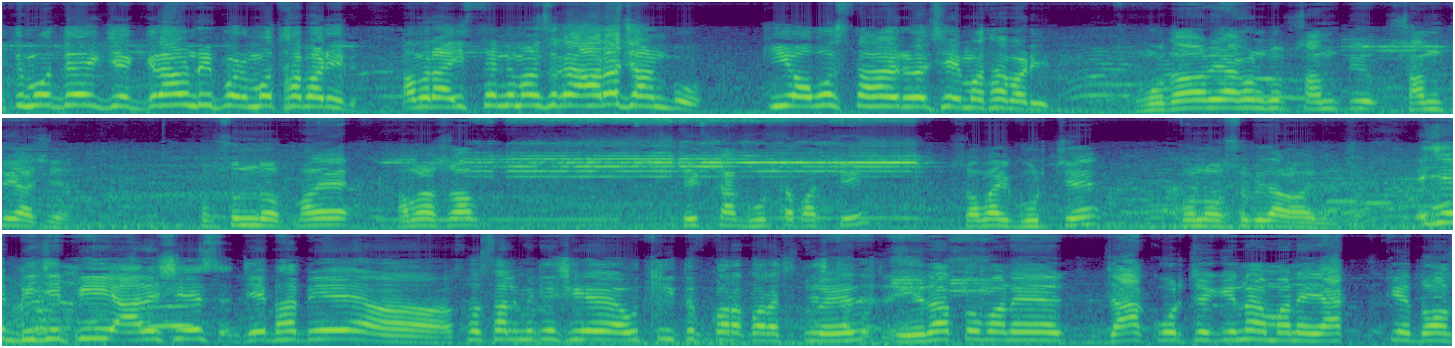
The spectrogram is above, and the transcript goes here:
ইতিমধ্যে যে গ্রাউন্ড রিপোর্ট মোথাবাড়ির আমরা স্থানীয় মানুষকে আরও জানব কি অবস্থা হয়ে রয়েছে এই মোথাবাড়ির। মোতাবাড়ি এখন খুব শান্তি শান্তি আছে। খুব সুন্দর মানে আমরা সব ঠিকঠাক ঘুরতে পারছি সবাই ঘুরছে কোনো অসুবিধা হয় না। এই যে বিজেপি আরএসএস যেভাবে সোশ্যাল মিডিয়া সে উত্তেজিত করা করা এরা তো মানে যা করছে কি না মানে এককে দশ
